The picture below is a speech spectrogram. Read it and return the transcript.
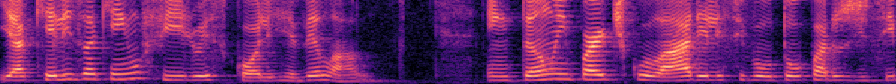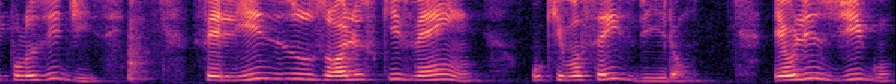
e aqueles a quem o Filho escolhe revelá-lo. Então, em particular, ele se voltou para os discípulos e disse: Felizes os olhos que veem o que vocês viram. Eu lhes digo:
